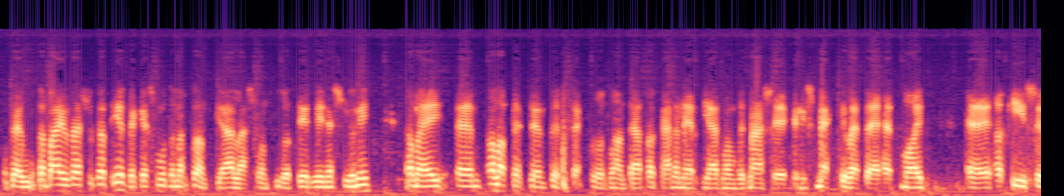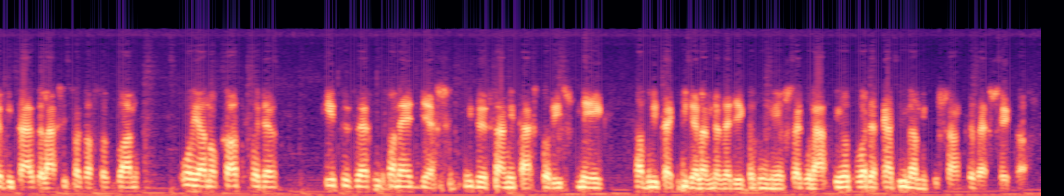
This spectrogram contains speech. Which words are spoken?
az EU szabályozásokat. Érdekes módon a francia álláspont tudott érvényesülni, amely alapvetően több szektorban, tehát akár energiában vagy más helyeken is megkövetelhet majd a későbbi tárgyalási szakaszokban olyanokat, hogy a 2021-es időszámításkor is még a britek figyelembe vegyék az uniós regulációt, vagy akár dinamikusan kövessék azt.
